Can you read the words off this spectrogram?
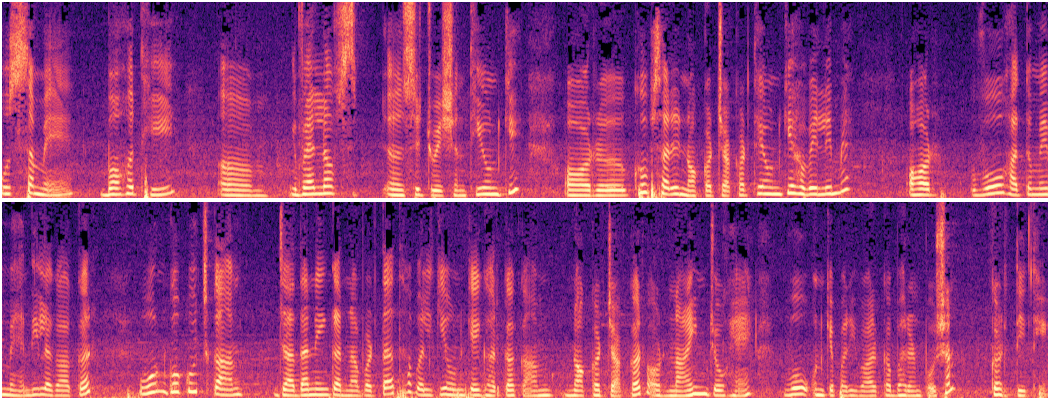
उस समय बहुत ही वेल ऑफ़ सिचुएशन थी उनकी और खूब सारे नौकर चाकर थे उनकी हवेली में और वो हाथों में मेहंदी लगाकर वो उनको कुछ काम ज़्यादा नहीं करना पड़ता था, बल्कि उनके घर का काम नौकर चाकर और नाइन जो हैं, वो उनके परिवार का भरण पोषण करती थी।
